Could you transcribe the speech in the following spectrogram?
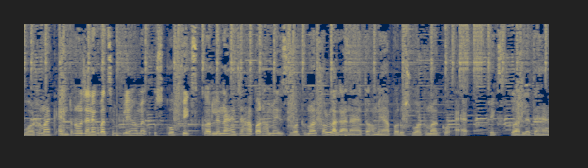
वाटरमार्क एंटर हो जाने के बाद सिंपली हमें उसको फिक्स कर लेना है, जहाँ पर हमें इस वाटरमार्क को लगाना है। तो हम यहाँ पर उस वाटरमार्क को फिक्स कर लेते हैं।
